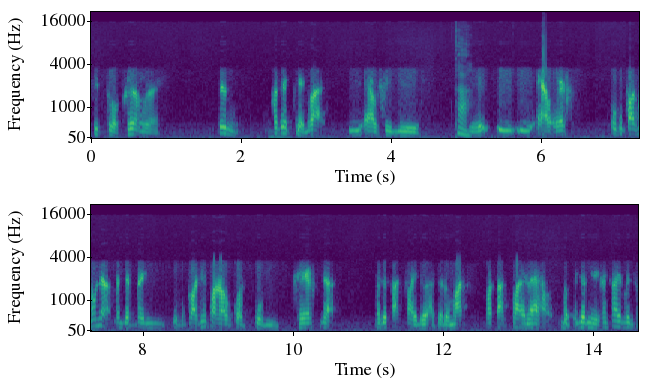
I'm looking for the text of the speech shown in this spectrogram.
ที่ตัวเครื่องเลย ซึ่งเขาจะเขียนว่า ELCB ค่ะหรือ EELS อุปกรณ์พวกเนี้ยมันจะเป็นอุปกรณ์ที่พอเรากดปุ่ม test เนี่ยมันจะตัดไฟโดยอัตโนมัติพอตัดไฟแล้ว มันก็จะมีคล้ายๆเป็นส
